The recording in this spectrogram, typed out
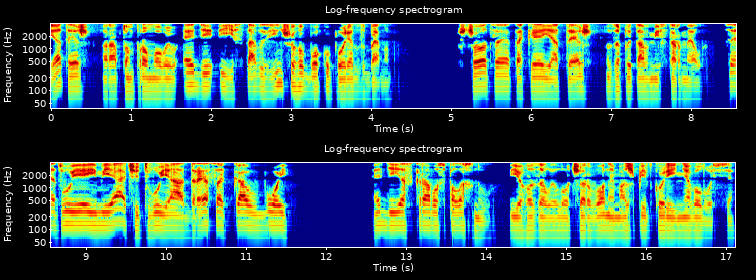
Я теж, раптом промовив Едді і став з іншого боку поряд з Беном. Що це таке я теж? запитав містер Нел. Це твоє ім'я чи твоя адреса, ковбой?» Едді яскраво спалахнув, його залило червоним аж під коріння волосся.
